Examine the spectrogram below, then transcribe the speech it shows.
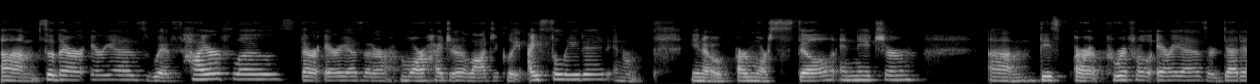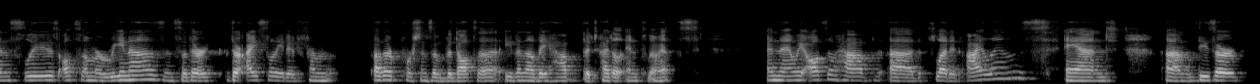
Um, so there are areas with higher flows. There are areas that are more hydrologically isolated and, you know, are more still in nature. Um, these are peripheral areas or dead end sloughs, also marinas, and so they're they're isolated from other portions of the delta, even though they have the tidal influence. And then we also have uh, the flooded islands, and um, these are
